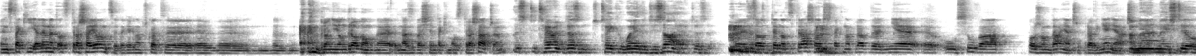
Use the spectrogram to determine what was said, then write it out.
Więc taki element odstraszający, tak jak na przykład e, e, e, broń jądrową e, nazywa się takim odstraszaczem, This deterrent doesn't take away the desire, does it? e, to ten odstraszacz tak naprawdę nie usuwa pożądania czy pragnienia. A Czy nie, man may still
